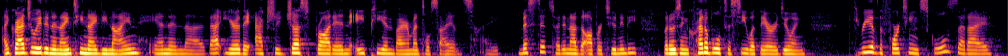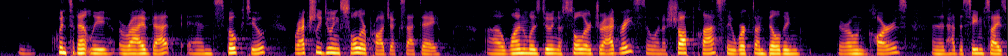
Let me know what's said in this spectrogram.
I graduated in 1999, and in uh, that year they actually just brought in AP Environmental Science. I missed it, so I didn't have the opportunity, but it was incredible to see what they were doing. Three of the 14 schools that I you know, coincidentally arrived at and spoke to were actually doing solar projects that day. Uh, one was doing a solar drag race, so in a shop class, they worked on building their own cars and then had the same size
